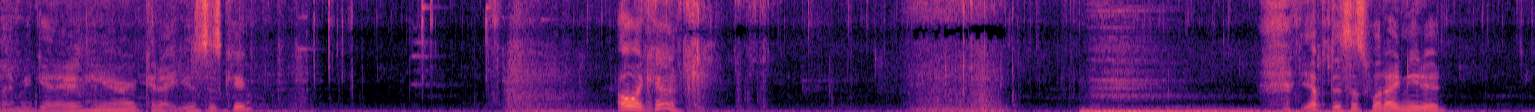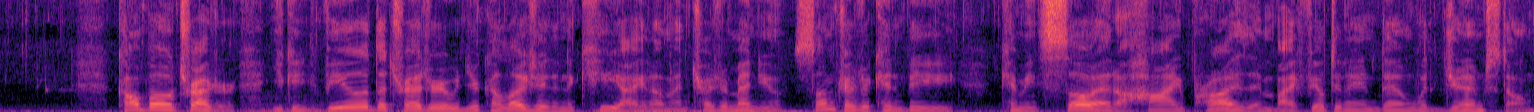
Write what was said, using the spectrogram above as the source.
Let me get in here. Can I use this key? Oh, I can. Yep, this is what I needed. Combo treasure. You can view the treasure with your collection in the key item and treasure menu. Some treasure can be can be sold at a high price and by filtering them with gemstone.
